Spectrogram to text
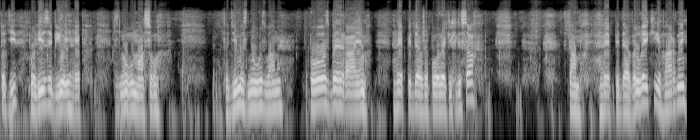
тоді полізе білий гриб. Знову масово. Тоді ми знову з вами позбираємо. Гриб піде вже по великих лісах. Там гриб піде великий, гарний.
